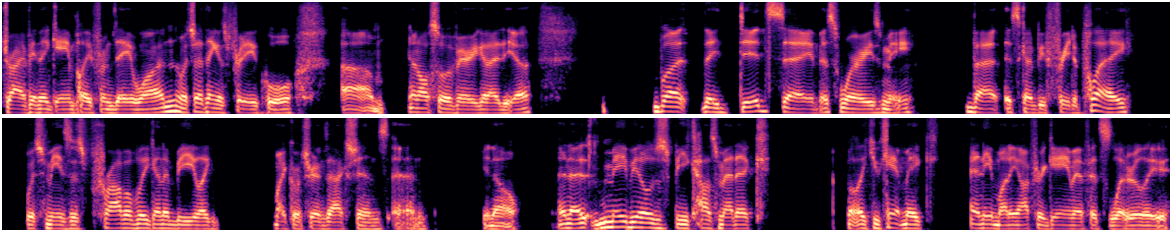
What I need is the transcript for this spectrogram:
driving the gameplay from day one, which I think is pretty cool, um, and also a very good idea. But they did say, this worries me, that it's going to be free to play, which means there's probably going to be like microtransactions and you know, and maybe it'll just be cosmetic, but like you can't make any money off your game if it's literally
